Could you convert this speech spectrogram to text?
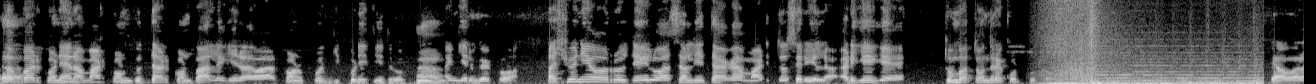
ಕಬ್ಬಾಡ್ಕೊಂಡು ಏನೋ ಮಾಡ್ಕೊಂಡು ಗುದ್ದಾಡ್ಕೊಂಡು ಬಾಲ ಗೀಲ ಆಡ್ಕೊಂಡು ಕುದಿ ಕುಡಿತಿದ್ರು. ಹ್ಮ್. ಹಂಗಿರ್ಬೇಕು. ಅಶ್ವಿನಿ ಅವರು ಜೈಲು ವಾಸಲ್ಲಿ ಇದ್ದಾಗ ಮಾಡಿದ್ದು ಸರಿ ಇಲ್ಲ. ಅಡಿಗೆಗೆ ತುಂಬಾ ತೊಂದರೆ ಕೊಟ್ಬಿಟ್ರು. ಯಾವಾರ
